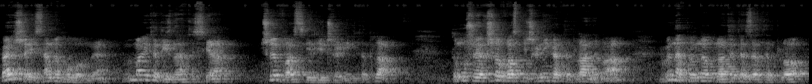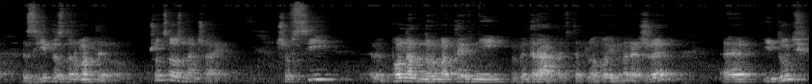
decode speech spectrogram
Перше і саме головне, ви маєте дізнатися, чи у вас є лічильник тепла. Тому що якщо у вас лічильника тепла нема, ви напевно платите за тепло згідно з нормативом. Що це означає? Що всі е, понаднормативні витрати в теплової мережі йдуть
